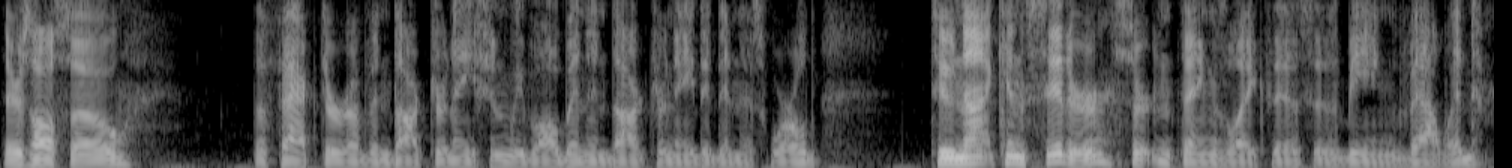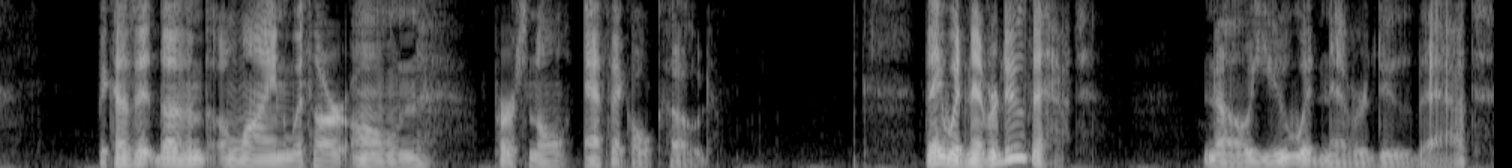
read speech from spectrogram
there's also the factor of indoctrination. We've all been indoctrinated in this world to not consider certain things like this as being valid because it doesn't align with our own personal ethical code. They would never do that. No, you would never do that.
